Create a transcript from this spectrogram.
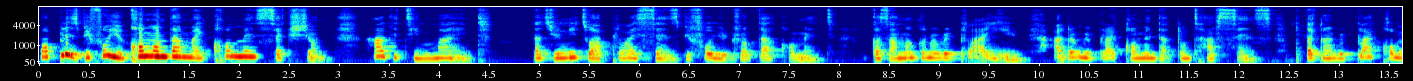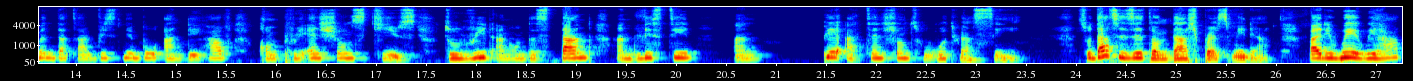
But please, before you come under my comment section, have it in mind that you need to apply sense before you drop that comment. Because I'm not going to reply you. I don't reply comment that don't have sense. But I can reply comment that are reasonable and they have comprehension skills to read and understand and listen and pay attention to what we are saying. So that is it on Dash Press Media. By the way, we have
